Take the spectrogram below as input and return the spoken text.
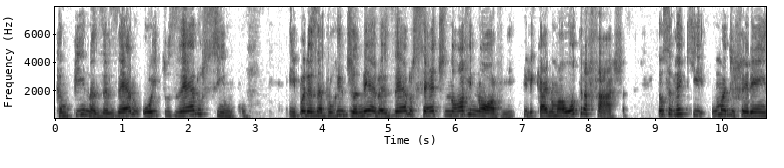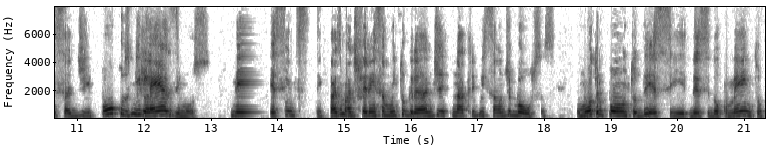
Campinas, é 0,805. E, por exemplo, o Rio de Janeiro é 0,799. Ele cai numa outra faixa. Então, você vê que uma diferença de poucos milésimos nesse índice faz uma diferença muito grande na atribuição de bolsas. Um outro ponto desse, desse documento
